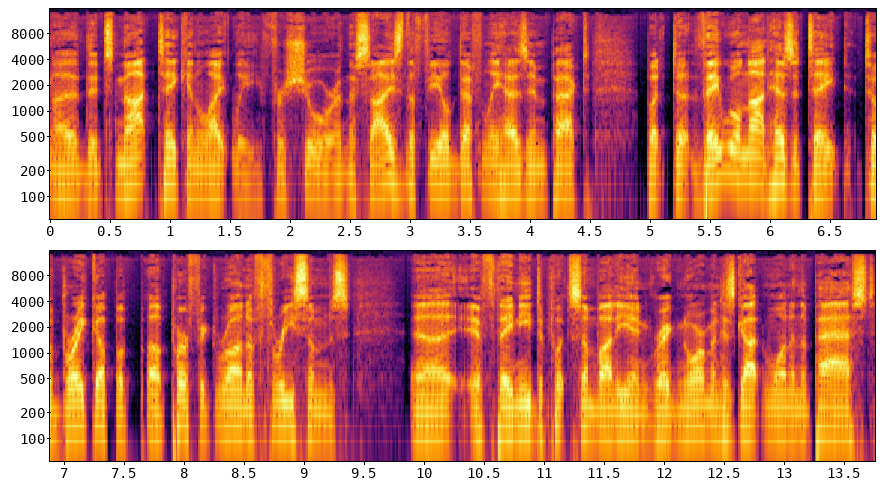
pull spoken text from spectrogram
Uh, it's not taken lightly, for sure. And the size of the field definitely has impact but uh, they will not hesitate to break up a, a perfect run of threesomes uh, if they need to put somebody in. Greg Norman has gotten one in the past.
